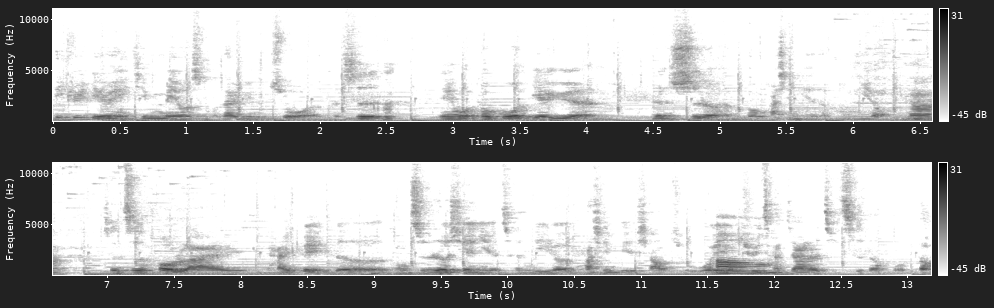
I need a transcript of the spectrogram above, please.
TG 蝶园已经没有什么在运作了，可是因为我透过蝶园认识了很多跨性别的朋友，那甚至后来台北的同志热线也成立了跨性别小组，我也有去哦参加了几次的活动。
